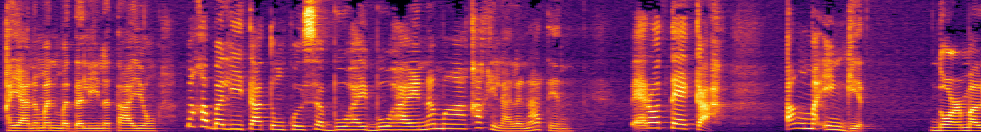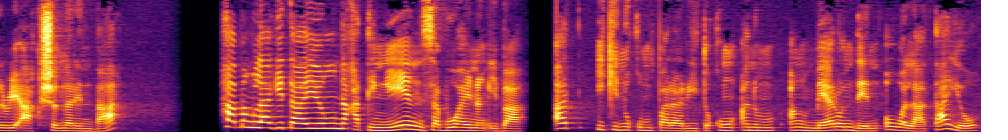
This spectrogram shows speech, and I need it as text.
Kaya naman madali na tayong makabalita tungkol sa buhay-buhay ng mga kakilala natin. Pero teka, ang mainggit, normal reaction na rin ba? Habang lagi tayong nakatingin sa buhay ng iba at ikinukumpara rito kung ano ang meron din o wala tayo,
